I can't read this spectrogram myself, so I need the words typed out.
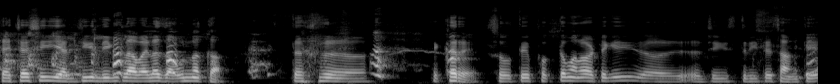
त्याच्याशी यांची लिंक लावायला जाऊ नका. तर हे खरं आहे. सो ते फक्त मला वाटतं की जी स्त्री ते सांगते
